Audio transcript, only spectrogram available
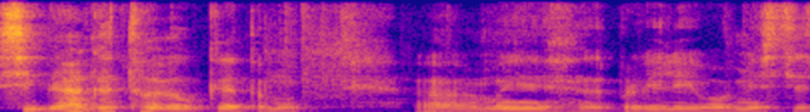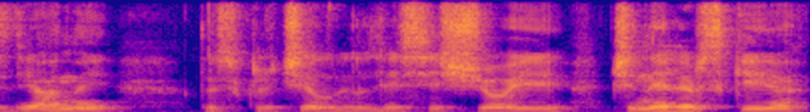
себя готовил к этому. Мы провели его вместе с Дианой. То есть включил здесь еще и ченнелерские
